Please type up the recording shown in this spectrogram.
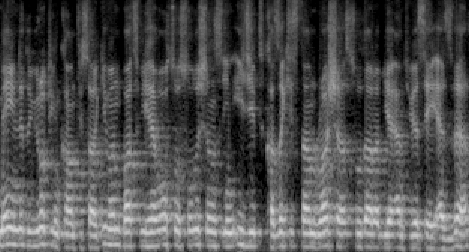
mainly the European countries are given, but we have also solutions in Egypt, Kazakhstan, Russia, Saudi Arabia, and USA as well.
